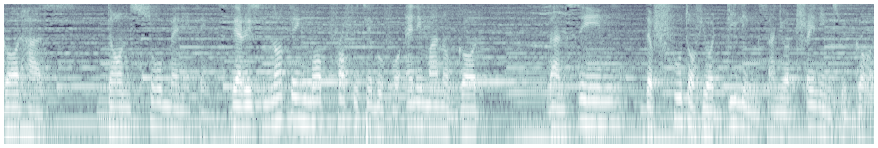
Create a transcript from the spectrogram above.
God has done so many things. There is nothing more profitable for any man of God than seeing the fruit of your dealings and your trainings with God.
